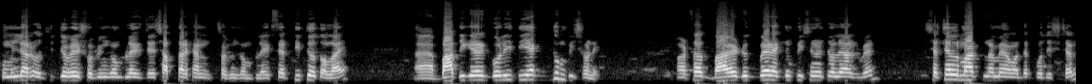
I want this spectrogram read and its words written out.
কুমিল্লার ঐতিহ্যবাহী শপিং কমপ্লেক্স যে সাত্তার খান শপিং কমপ্লেক্স এর তৃতীয় তলায়। বাদিকের গলি দিয়ে একদম পিছনে। অর্থাৎ বাইরে ঢুকবেন, একদম পিছনে চলে আসবেন। সেটেল মার্ট নামে আমাদের প্রতিষ্ঠান।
